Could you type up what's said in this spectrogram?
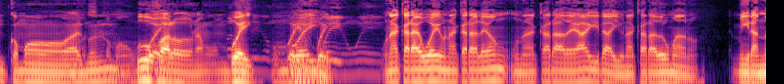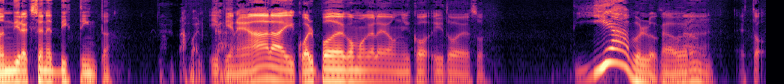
Un, como algún como un búfalo, una- un buey. Sí, Un buey, un buey. buey. Una cara de buey, una cara de león, una cara de águila y una cara de humano. Mirando en direcciones distintas. Anda pa'l Y tiene alas y cuerpo de como que león y, co- y todo eso. Diablo, cabrón. Esto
